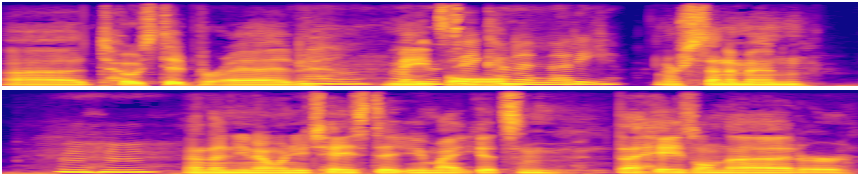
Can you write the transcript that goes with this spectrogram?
uh, toasted bread, Oh, maple kind of nutty. or cinnamon. Mm-hmm. And then, you know, when you taste it, you might get some the hazelnut or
